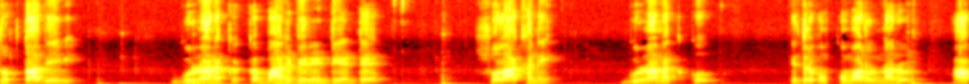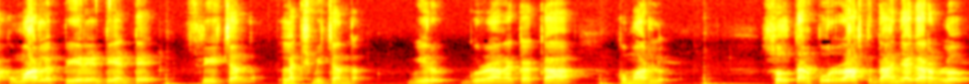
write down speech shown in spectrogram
తృప్తాదేవి. గురునానక్ యొక్క భార్య పేరు ఏంటి అంటే సులాఖని. గురునానక్కు ఇద్దరు కుమారులు ఉన్నారు ఆ కుమారుల పేరేంటి అంటే శ్రీచంద్ లక్ష్మీచంద్. వీరు గురునానక్ యొక్క కుమారులు. సుల్తాన్పూర్ రాష్ట్ర ధాన్యాగారంలో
